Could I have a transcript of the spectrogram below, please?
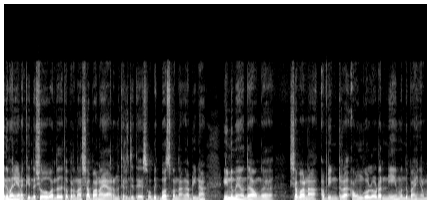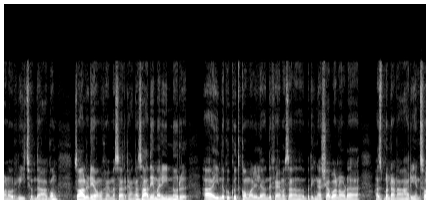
இந்த மாதிரி எனக்கு இந்த ஷோ வந்ததுக்கப்புறம் தான் ஷபானா யாருன்னு தெரிஞ்சுது. ஸோ பிக் பாஸ்க்கு வந்தாங்க அப்படின்னா இன்னுமே வந்து அவங்க ஷபானா அப்படின்ற அவங்களோட நேம் வந்து பயங்கரமான ஒரு ரீச் வந்து ஆகும். ஸோ ஆல்ரெடி அவங்க ஃபேமஸாக இருக்காங்க. ஸோ அதே மாதிரி இன்னொரு இந்த குக்குத் கோமாளியில் வந்து ஃபேமஸ் ஆனது வந்து பார்த்திங்கன்னா ஷபானாவோட ஹஸ்பண்டான ஆரியன். ஸோ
